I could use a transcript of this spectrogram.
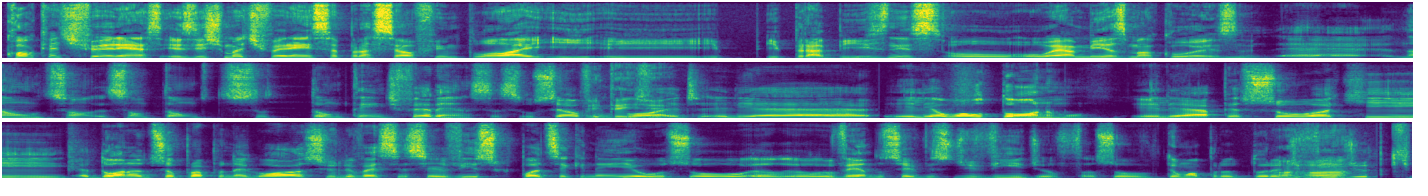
qual que é a diferença? Existe uma diferença para self-employ e, e, e para business ou, ou, é a mesma coisa? É, é, não, são, são tão, tão tem diferenças. O self-employed ele é ele é o autônomo. Ele é a pessoa que é dona do seu próprio negócio. Ele vai ser serviço que pode ser que nem eu. Eu sou eu, eu vendo serviço de vídeo. Eu sou tenho uma produtora de vídeo que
